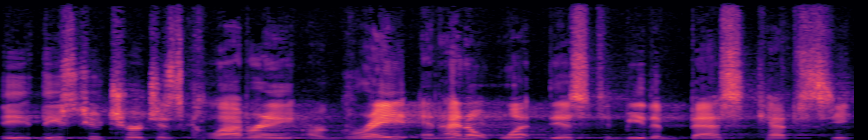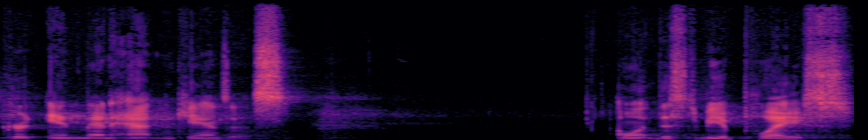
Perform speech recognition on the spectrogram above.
these two churches collaborating are great, and I don't want this to be the best kept secret in Manhattan, Kansas. I want this to be a place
